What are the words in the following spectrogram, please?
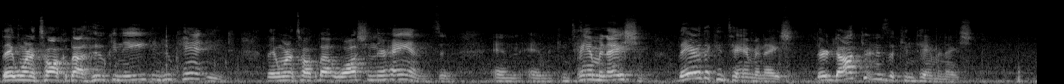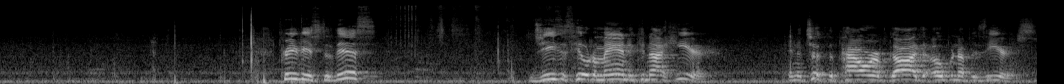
They want to talk about who can eat and who can't eat. They want to talk about washing their hands and, and, and contamination. They're the contamination. Their doctrine is the contamination. Previous to this, Jesus healed a man who could not hear, and it took the power of God to open up his ears.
